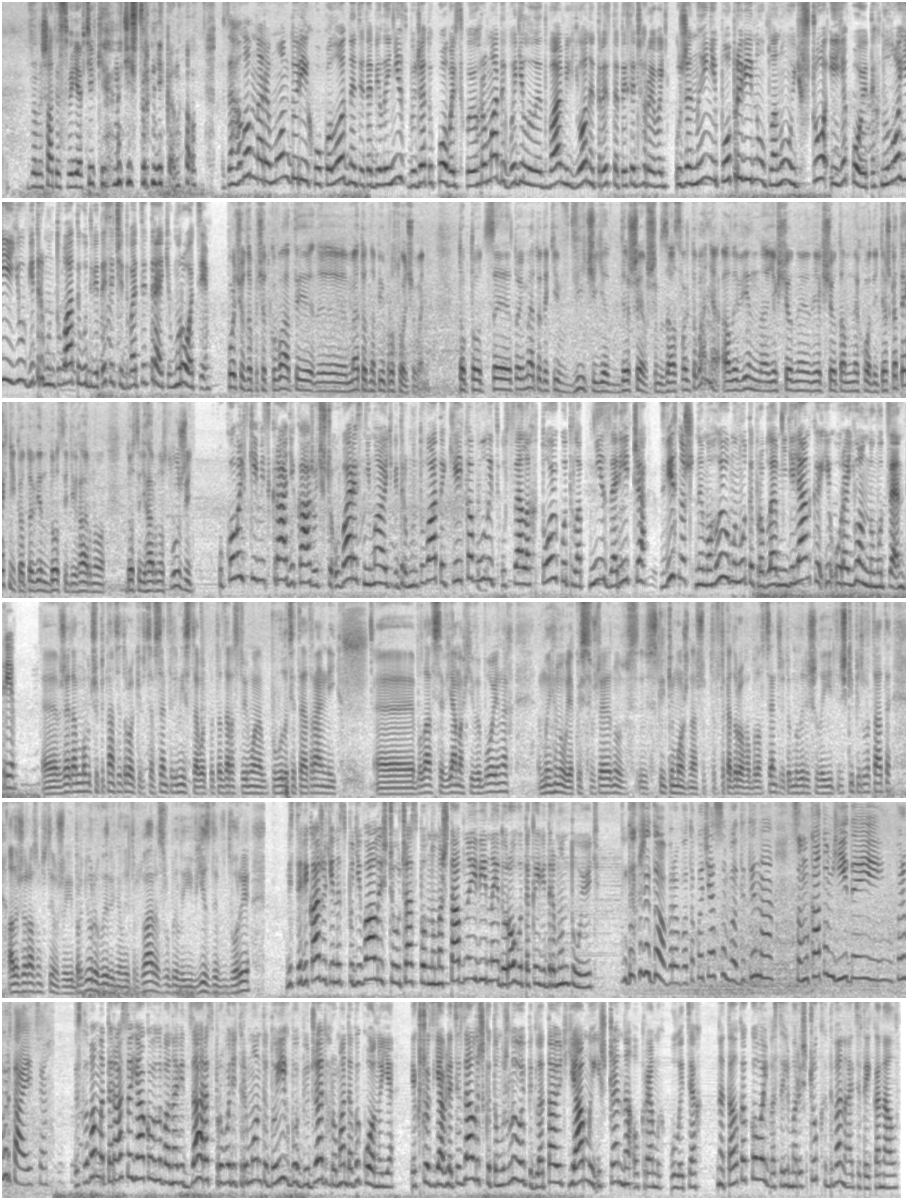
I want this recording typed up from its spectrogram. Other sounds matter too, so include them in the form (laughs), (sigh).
залишати свої автівки (laughs) на тій стороні каналу. Загалом на ремонт доріг у Колодниці та Білині з бюджету Ковальської громади виділили 2 мільйони 300 тисяч гривень. Уже нині, попри війну, планують, що і якою технологією відремонтувати у 2023 році. Хочу започаткувати е, метод напівпросочування. Тобто це той метод, який вдвічі є дешевшим за асфальтування, але він, е, якщо не якщо там не ходить тяжка техніка, то він досить гарно, досить гарно служить. У Ковальській міськраді кажуть, що у вересні мають відремонтувати кілька вулиць у селах Тойкут, Лапні, Заріччя. Звісно ж, не могли оминути проблемні ділянки і у районному центрі. Е, Вже там, мабуть, що 15 років це в центрі міста. От зараз стоїмо на- по вулиці Театральній. Е, Була вся в ямах і вибоїнах. Ми ну, якось вже ну, скільки можна, щоб така дорога була в центрі, то ми вирішили її трішки підлатати. Але вже разом з тим вже і бордюри вирівняли, і тротуари зробили, і в'їзди в двори. Місцеві кажуть, і не сподівались, що у час повномасштабної війни дорогу таки відремонтують. Дуже добре, бо такого часу дитина самокатом їде і перевертається. За словами Тараса Яковлева, навіть зараз проводять ремонти доріг, бо бюджет громада виконує. Якщо з'являться залишки, то можливо підлатають ями і ще на окремих вулицях. Наталка Коваль, Василь Марищук, 12 канал.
